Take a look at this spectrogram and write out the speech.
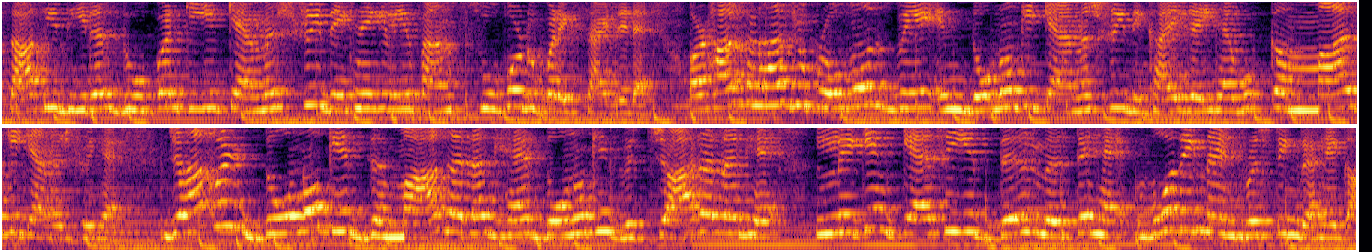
साथ ही धीरज धूपर की ये केमिस्ट्री देखने के लिए फैंस सुपर डुपर एक्साइटेड है। और हाल फ़िलहाल जो प्रोमोज में इन दोनों की केमिस्ट्री दिखाई गई है, वो कमाल की केमिस्ट्री है। जहाँ पर दोनों के दिमाग अलग है, दोनों के विचार अलग है, लेकिन कैसे ये दिल मिलते हैं, वो देखना इंटरेस्टिंग रहेगा।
